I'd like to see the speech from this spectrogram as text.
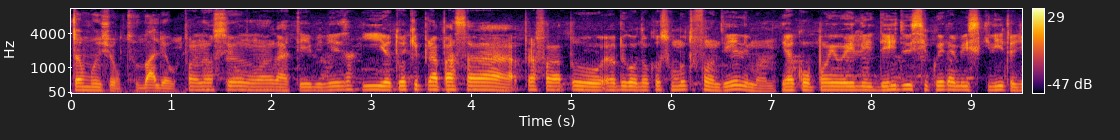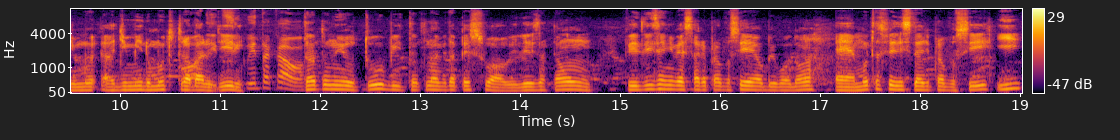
Tamo junto, valeu. Falando ao senhor no HT, beleza? E eu tô aqui pra passar, pra falar pro El Bigodão que eu sou muito fã dele, mano. E acompanho ele desde os 50 mil inscritos, admiro, admiro muito o trabalho dele. 50k, Tanto no YouTube, tanto na vida pessoal, beleza? Então, feliz aniversário pra você, El Bigodão. É, muitas felicidades pra você e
